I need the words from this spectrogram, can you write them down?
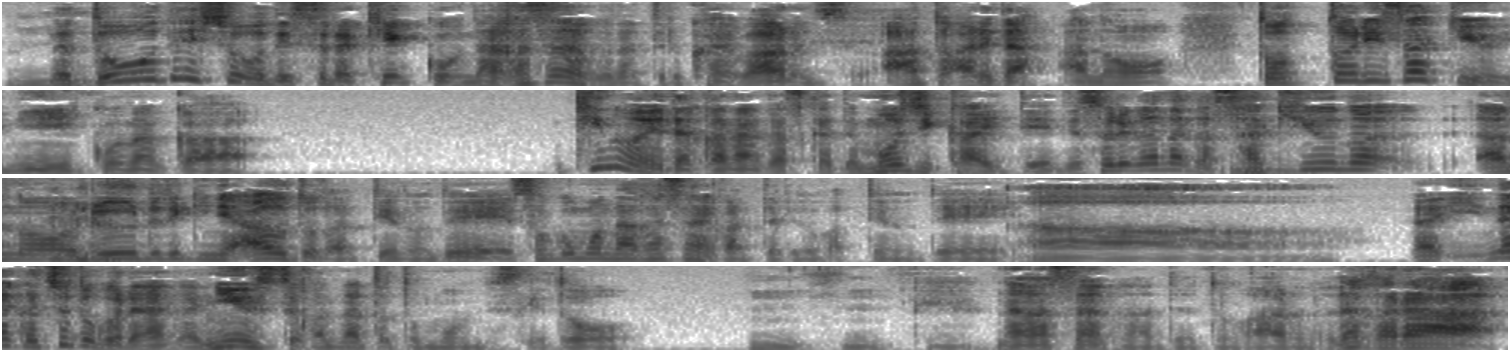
だからどうでしょうですら結構流せなくなってる回はあるんですよ。あとあれだ、あの、鳥取砂丘に、こうなんか、木の枝かなんか使って文字書いて、で、それがなんか砂丘の、あの、ルール的にアウトだっていうので、そこも流せなかったりとかっていうので、ああ。ななんかちょっとこれなんかニュースとかになったと思うんですけど、うん、うん、うん。流せなくなってるとこがあるの。だから、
